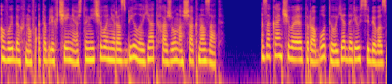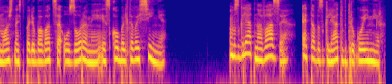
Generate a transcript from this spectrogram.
Выдохнув от облегчения, что ничего не разбило, я отхожу на шаг назад. Заканчивая эту работу, я дарю себе возможность полюбоваться узорами из кобальтовой сини. Взгляд на вазы — это взгляд в другой мир.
